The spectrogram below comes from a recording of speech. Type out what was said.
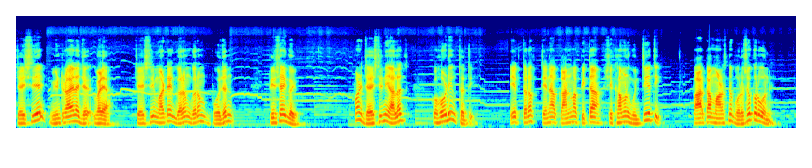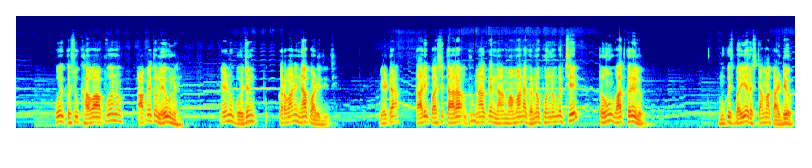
જયશ્રીએ વીંટળાયેલા વળ્યા. જયશ્રી માટે ગરમ ગરમ ભોજન પીરસાઈ ગયું. પણ જયશ્રીની હાલત કહોડી થતી. એક તરફ તેના કાનમાં પિતા શિખામણ ગુંજતી હતી. પારકા માણસને ભરોસો કરવો નહીં. કોઈ કશું ખાવા આપવાનું આપે તો લેવું નહીં. એનું ભોજન કરવાની ના પાડી દીધી. બેટા, તારી પાસે તારા ઘરના કે મામાના ઘરનો ફોન નંબર છે તો હું વાત કરી લઉં. મુકેશભાઈએ રસ્તામાં કાઢ્યો.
